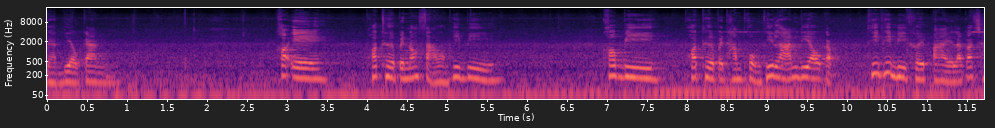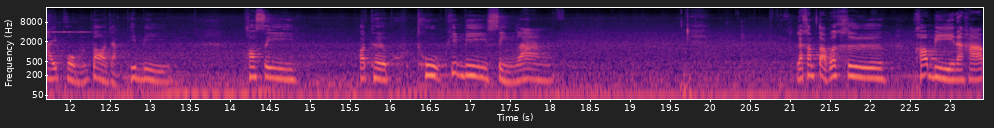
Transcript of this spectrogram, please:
แบบเดียวกัน ข้อ A เพราะเธอเป็นน้องสาวของพี่บีข้อ B เพราะเธอไปทำผมที่ร้านเดียวกับที่พี่บีเคยไป แล้วก็ใช้ผมต่อจากพี่บีข้อ C เพราะเธอถูกพี่บีสิงร่าง และคำตอบก็คือข้อ B นะครับ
